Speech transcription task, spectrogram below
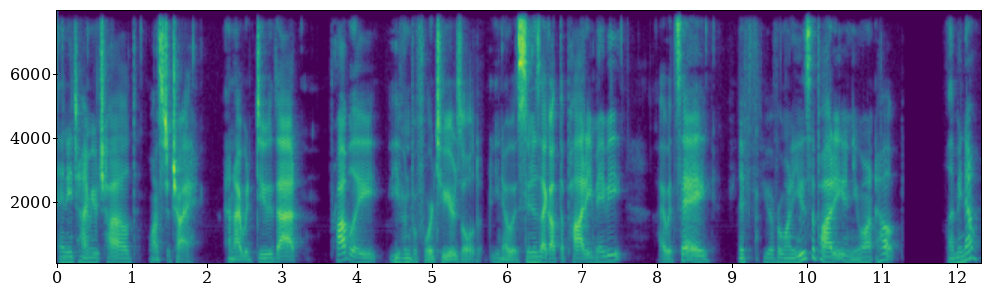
anytime your child wants to try. And I would do that probably even before two years old. You know, as soon as I got the potty, maybe I would say, if you ever want to use the potty and you want help, let me know.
